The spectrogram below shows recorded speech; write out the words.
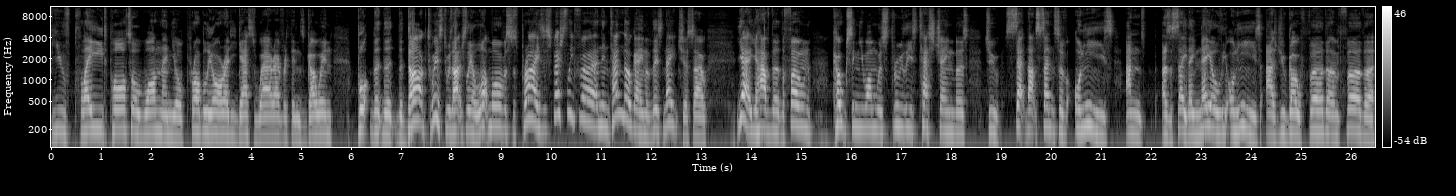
you've played Portal 1, then you'll probably already guess where everything's going. But the, the, the dark twist was actually a lot more of a surprise, especially for a Nintendo game of this nature. So, yeah, you have the, the phone coaxing you onwards through these test chambers to set that sense of unease. And as I say, they nail the unease as you go further and further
